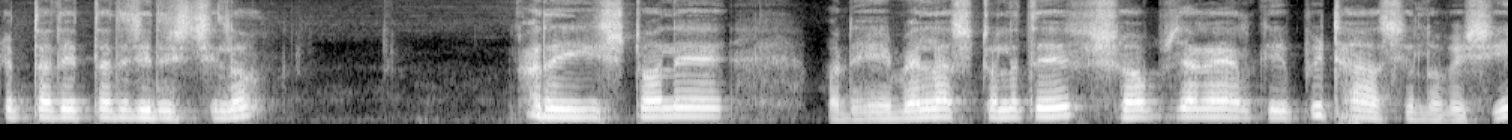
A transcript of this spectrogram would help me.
ইত্যাদি ইত্যাদি জিনিস ছিল। আর এই স্টলে মানে মেলা স্টলেতে সব জায়গায় আর কি পিঠা ছিল বেশি।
